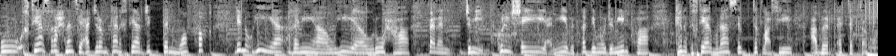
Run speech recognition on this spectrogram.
واختيار صراحة نانسي عجرم كان اختيار جدا موفق لأنه هي اغانيها وهي وروحها فعلا جميل. كل شيء يعني هي بتقدمه جميل فكانت اختيار مناسب تطلع فيه عبر التيك توك.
